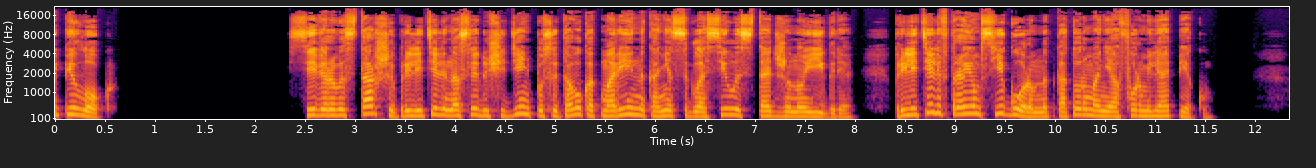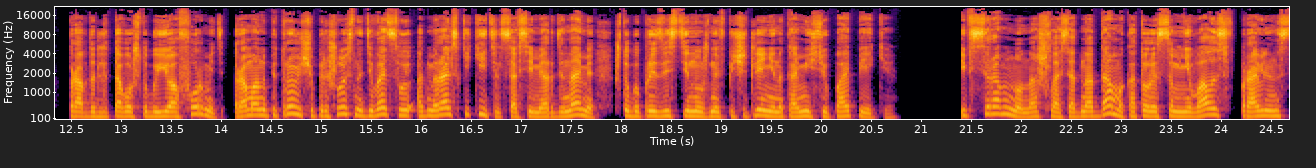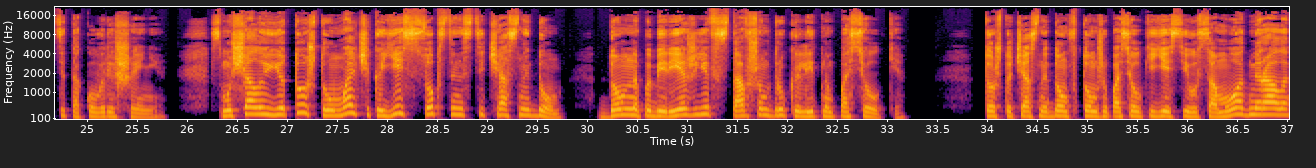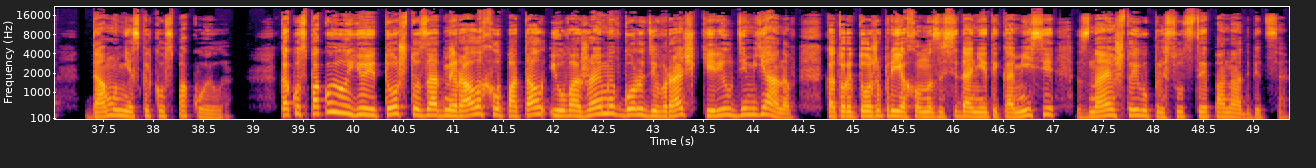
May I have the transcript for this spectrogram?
Эпилог. Северовы-старшие прилетели на следующий день после того, как Мария наконец согласилась стать женой Игоря. Прилетели втроем с Егором, над которым они оформили опеку. Правда, для того, чтобы ее оформить, Роману Петровичу пришлось надевать свой адмиральский китель со всеми орденами, чтобы произвести нужное впечатление на комиссию по опеке. И все равно нашлась одна дама, которая сомневалась в правильности такого решения. Смущало ее то, что у мальчика есть в собственности частный дом – дом на побережье вставшем вдруг элитном поселке. То, что частный дом в том же поселке есть и у самого адмирала, даму несколько успокоило. Как успокоило ее и то, что за адмирала хлопотал и уважаемый в городе врач Кирилл Демьянов, который тоже приехал на заседание этой комиссии, зная, что его присутствие понадобится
